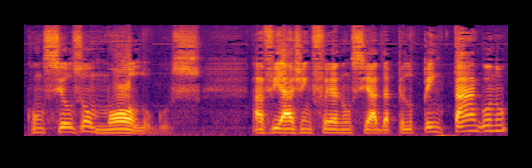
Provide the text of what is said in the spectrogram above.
com seus homólogos. A viagem foi anunciada pelo Pentágono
